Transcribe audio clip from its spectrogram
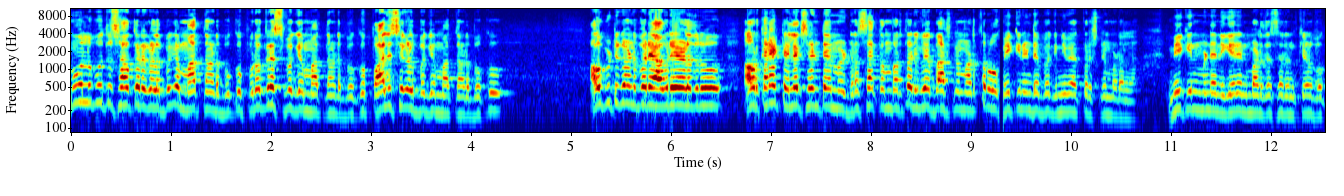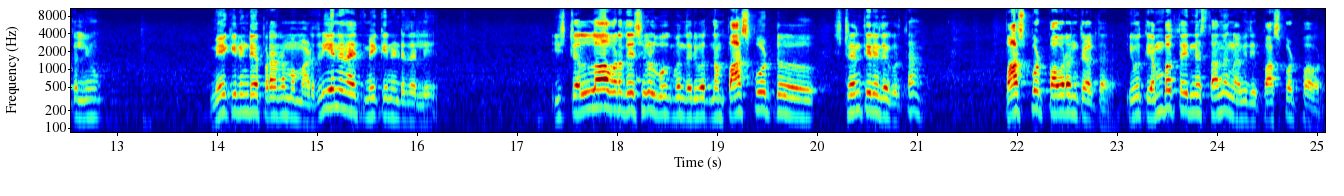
ಮೂಲಭೂತ ಸೌಕರ್ಯಗಳ ಬಗ್ಗೆ ಮಾತನಾಡಬೇಕು ಪ್ರೋಗ್ರೆಸ್ ಬಗ್ಗೆ ಮಾತನಾಡಬೇಕು ಪಾಲಿಸಿಗಳ ಬಗ್ಗೆ ಮಾತನಾಡಬೇಕು. ಅವು ಬಿಟ್ಕೊಂಡು ಬರೀ ಅವರೇ ಹೇಳಿದ್ರು, ಅವ್ರು ಕರೆಕ್ಟ್ ಎಲೆಕ್ಷನ್ ಟೈಮ್ ಡ್ರೆಸ್ ಹಾಕೊಂಬರ್ತಾರೆ ಇವೇ ಭಾಷಣ ಮಾಡ್ತಾರೆ ಮೇಕ್ ಇನ್ ಇಂಡಿಯಾ ಬಗ್ಗೆ ನೀವೇ ಪ್ರಶ್ನೆ ಮಾಡಲ್ಲ. ಮೇಕ್ ಇನ್ ಇಂಡಿಯಾನಿಗೆ ಏನೇನು ಮಾಡಿದೆ ಸರ್ ಅಂತ ಕೇಳ್ಬೇಕಲ್ಲ ನೀವು? ಮೇಕ್ ಇನ್ ಇಂಡಿಯಾ ಪ್ರಾರಂಭ ಮಾಡಿದ್ರೆ. ಏನೇನಾಯ್ತು ಮೇಕ್ ಇನ್ ಇಂಡಿಯಾದಲ್ಲಿ ಇಷ್ಟೆಲ್ಲ ಹೊರ ದೇಶಗಳಿಗೆ ಹೋಗಿ ಬಂದರೆ ಇವತ್ತು ನಮ್ಮ ಪಾಸ್ಪೋರ್ಟ್ ಸ್ಟ್ರೆಂತ್ ಏನಿದೆ ಗೊತ್ತಾ? ಪಾಸ್ಪೋರ್ಟ್ ಪವರ್ ಅಂತ ಹೇಳ್ತಾರೆ. ಇವತ್ತು ಎಂಬತ್ತೈದನೇ ಸ್ಥಾನದಾಗ ನಾವಿದ್ದೀವಿ ಪಾಸ್ಪೋರ್ಟ್ ಪವರ್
